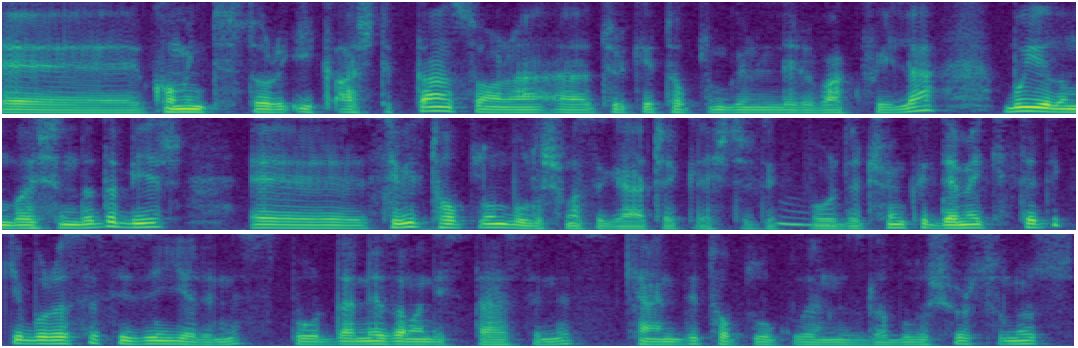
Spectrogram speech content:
e, Community Store'u ilk açtıktan sonra e, Türkiye Toplum Gönülleri Vakfı'yla bu yılın başında da bir e, sivil toplum buluşması gerçekleştirdik burada. Çünkü demek istedik ki burası sizin yeriniz. Burada ne zaman isterseniz kendi topluluklarınızla buluşursunuz,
